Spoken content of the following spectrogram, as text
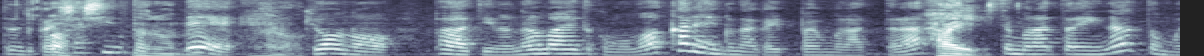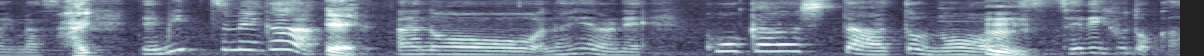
とかあ写真撮って今日のパーティーの名前とかも分からへんくなんかいっぱいもらったら、はい。してもらったらいいなと思います、はい。で3つ目がええ。あのー何やろね交換した後のうん。セリフとか、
